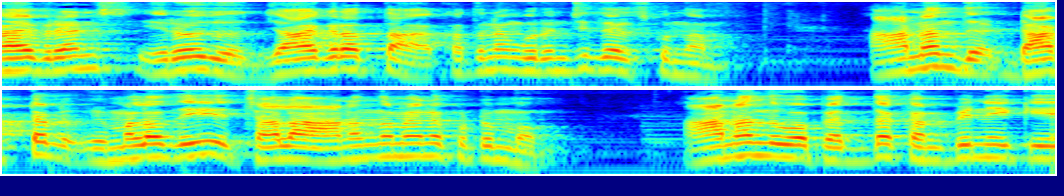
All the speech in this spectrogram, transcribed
హాయ్ ఫ్రెండ్స్ ఈరోజు జాగ్రత్త కథనం గురించి తెలుసుకుందాం. ఆనంద్ డాక్టర్ విమలది చాలా ఆనందమైన కుటుంబం. ఆనంద్ ఓ పెద్ద కంపెనీకి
